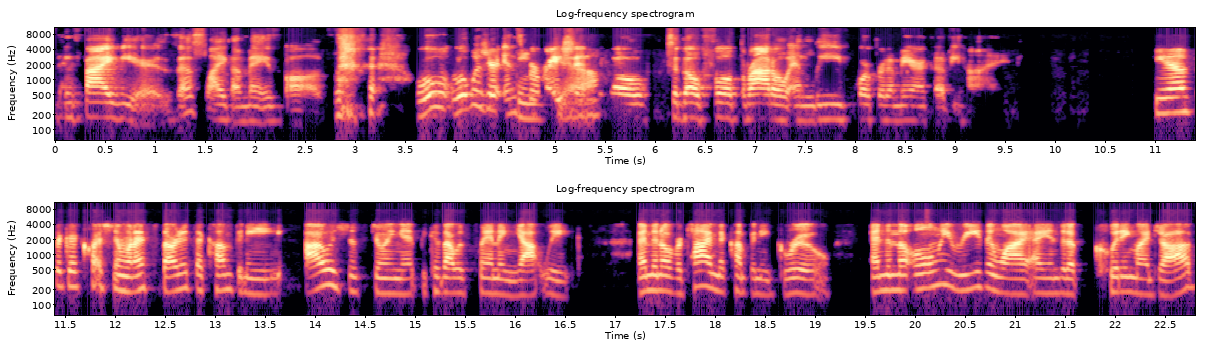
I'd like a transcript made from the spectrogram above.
than five years. That's like amaze balls. what, what was your inspiration you. to go to go full throttle and leave corporate America behind? You know, it's a good question. When I started the company, I was just doing it because I was planning Yacht Week. And then over time, the company grew. And then the only reason why I ended up quitting my job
